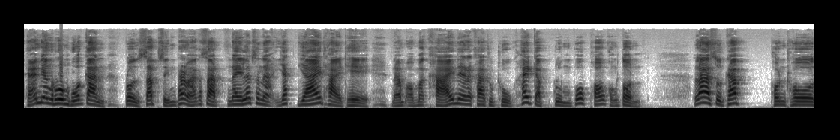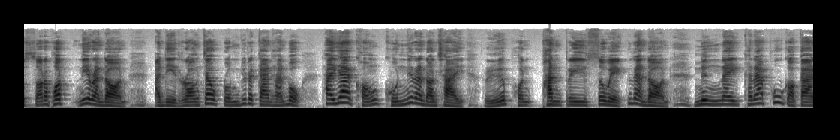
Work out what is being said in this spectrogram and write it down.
แถมยังรวมหัวกันปล้นทรัพย์สินพระมหากษัตริย์ในลักษณะยักย้ายถ่ายเทนำออกมาขายในราคาถูกๆ ให้กับกลุ่มพวกพ้องของตน ล่าสุดครับพลโทสรพจน์นิรันดรอดีตรองเจ้ากรมยุทธการหารบกทายาทของขุนนิรันดรชัย หรือพลพันตรีสเสวกนิรันดรหนึ่งในคณะผู้ก่อการ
